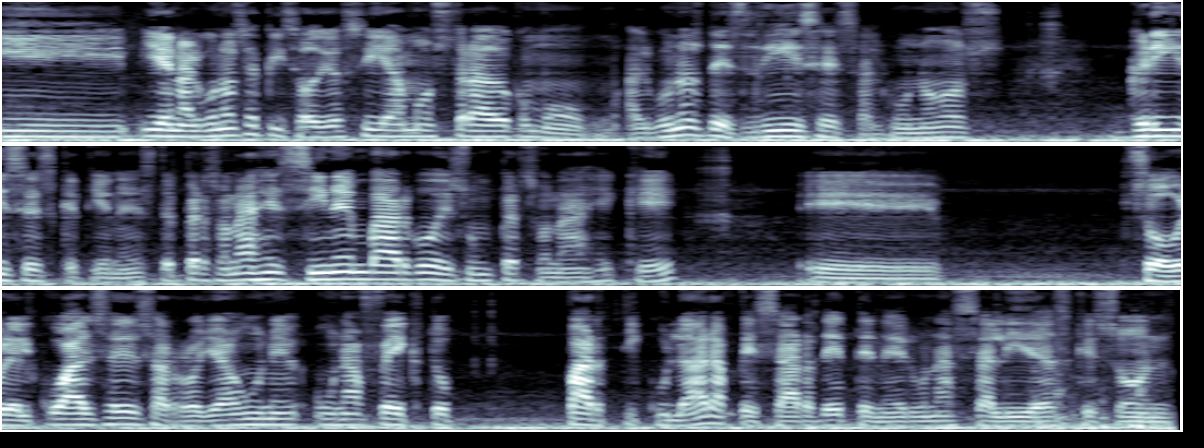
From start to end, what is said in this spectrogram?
Y, en algunos episodios sí ha mostrado como algunos deslices, algunos grises que tiene este personaje. Sin embargo, es un personaje que eh, sobre el cual se desarrolla un, un afecto particular a pesar de tener unas salidas que son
